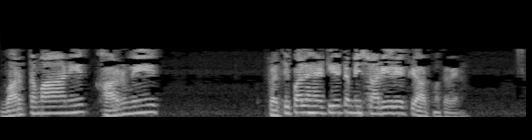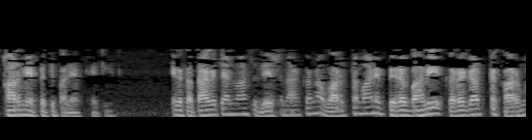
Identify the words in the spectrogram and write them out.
වර්තමානයේ කර්මයේ ප්‍රතිඵල හැටියට මේ ශරීරය ක්‍රියාත්මක වෙනවා. කර්මයේ ප්‍රතිඵලයක් හැටියට. ඒක තථාගතයන් වහන්සේ දේශනා කරන වර්තමානයේ පෙර භවයේ කරගත්ත කර්ම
